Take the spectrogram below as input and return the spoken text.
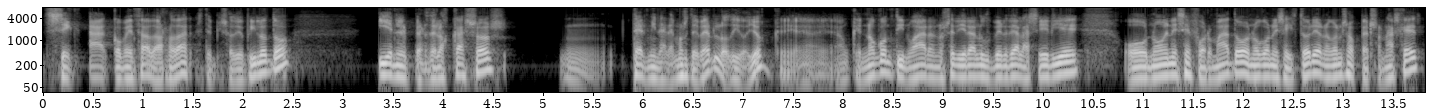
se ha comenzado a rodar este episodio piloto y en el peor de los casos mm, terminaremos de verlo, digo yo, que eh, aunque no continuara, no se diera luz verde a la serie o no en ese formato o no con esa historia, no con esos personajes,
